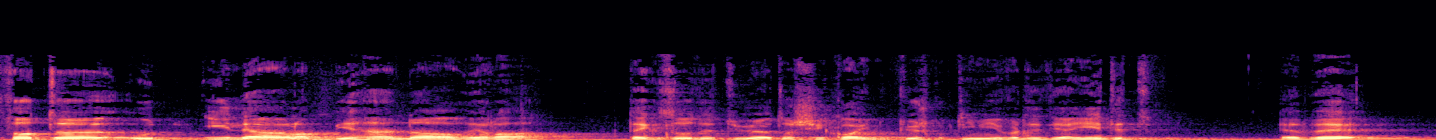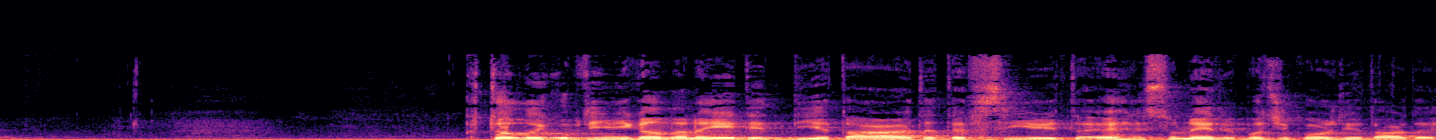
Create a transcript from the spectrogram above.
Thotë ila rabbiha nadhira, tek Zoti i tyre ato shikojnë. Ky është kuptimi i vërtetë i ajetit. Edhe këtë lloj kuptimi i kanë dhënë ajetit dietarët e tefsirit të ehli sunetit. Po të shikosh dietarët e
